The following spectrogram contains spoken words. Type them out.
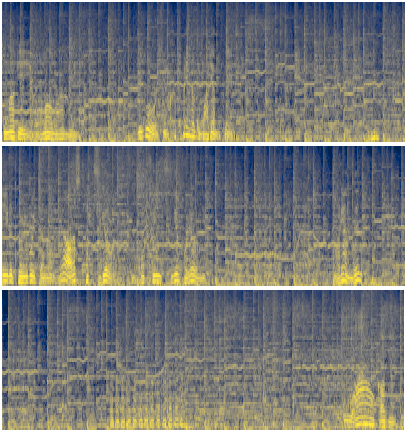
궁합이 어마어마하네. 그리고 지금 카타리나도 말이 안돼 A로 돌고 있잖아. 그냥 알아서 다 죽여. 다 주인 죽여버려 그냥. 말이 안 되는 와우 까비.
